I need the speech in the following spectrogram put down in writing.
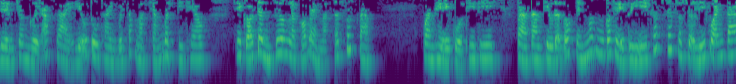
liền cho người áp giải Liễu Tu Thành với sắc mặt trắng bật đi theo. Chỉ có Trần Dương là có vẻ mặt rất phức tạp. Quan hệ của Thi Thi và Tàn Thiếu đã tốt đến mức có thể tùy ý sắp xếp cho trợ lý của anh ta.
